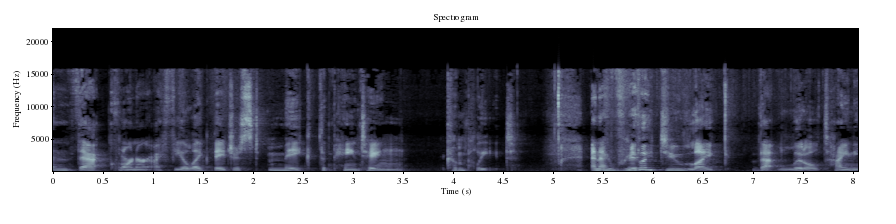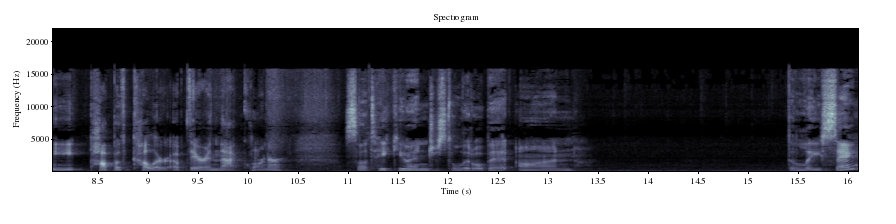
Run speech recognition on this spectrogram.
and that corner. I feel like they just make the painting complete. And I really do like that little tiny pop of color up there in that corner. So I'll take you in just a little bit on the lacing.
